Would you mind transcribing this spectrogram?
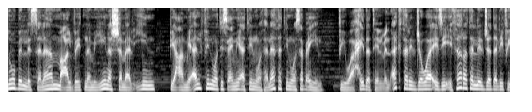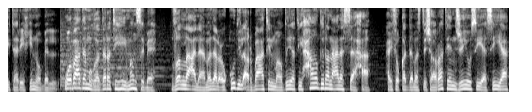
نوبل للسلام مع الفيتناميين الشماليين في عام 1973 في واحدة من أكثر الجوائز إثارة للجدل في تاريخ نوبل. وبعد مغادرته منصبه ظل على مدى العقود الأربعة الماضية حاضرا على الساحة حيث قدم استشارات جيوسياسية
